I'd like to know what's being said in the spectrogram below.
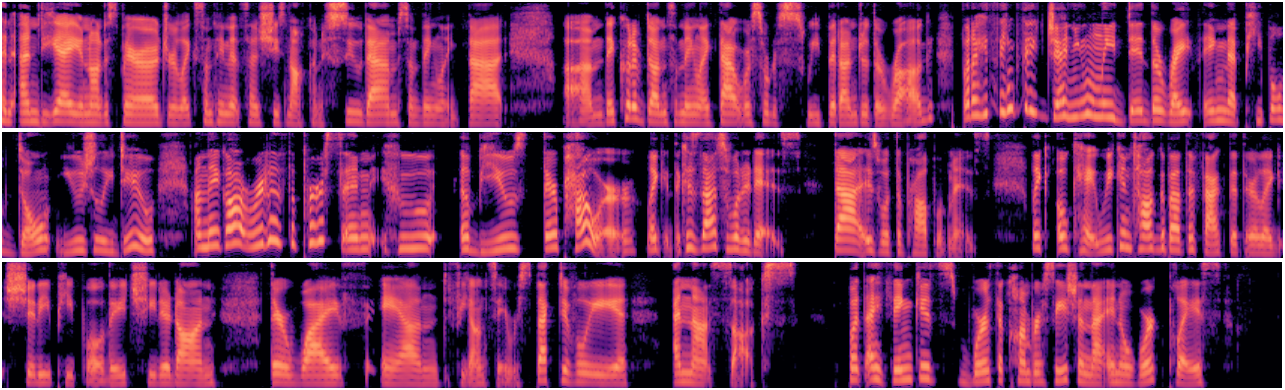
an NDA and not disparage or like something that says she's not going to sue them, something like that. Um, they could have done something like that or sort of sweep it under the rug. But I think they genuinely did the right thing that people don't usually do. And they got rid of the person who abused their power. Like, because that's what it is. That is what the problem is. Like, okay, we can talk about the fact that they're like shitty people. They cheated on their wife and fiance, respectively, and that sucks but I think it's worth a conversation that in a workplace,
